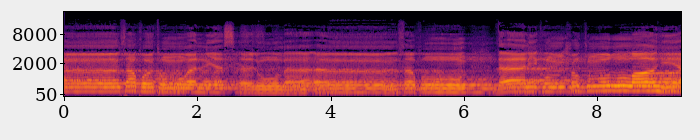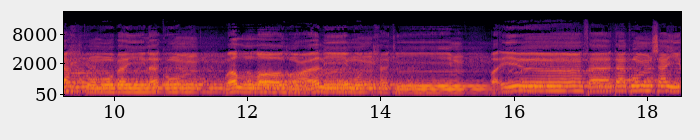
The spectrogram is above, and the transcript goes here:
أنفقتم وليسألوا ما أنفقوا. حكم الله يحكم بينكم والله عليم حكيم. وإن فاتكم شيء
